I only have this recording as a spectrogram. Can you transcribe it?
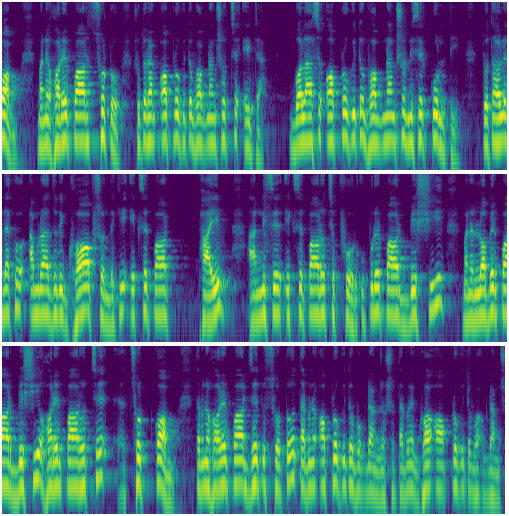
কম মানে হরের পাওয়ার ছোট। সুতরাং অপ্রকৃত ভগ্নাংশ হচ্ছে এইটা। বলা আছে অপ্রকৃত ভগ্নাংশ নিচের কোনটি? তো তাহলে দেখো, আমরা যদি ঘ অপশন দেখি এক্সের পাওয়ার ফাইভ আর নিচে এক্সের পাওয়ার হচ্ছে ফোর উপরের পাওয়ার বেশি মানে লবের পাওয়ার বেশি, হরের পাওয়ার হচ্ছে ছোট কম। তার মানে হরের পাওয়ার যেহেতু ছোট, তার মানে অপ্রকৃত ভগ্নাংশ। তার মানে ঘ অপ্রকৃত ভগ্নাংশ।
